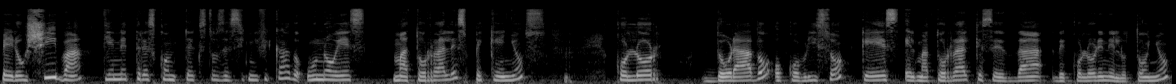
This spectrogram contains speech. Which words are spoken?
Pero Shiba tiene tres contextos de significado. Uno es matorrales pequeños, color dorado o cobrizo, que es el matorral que se da de color en el otoño,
